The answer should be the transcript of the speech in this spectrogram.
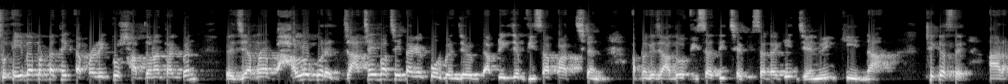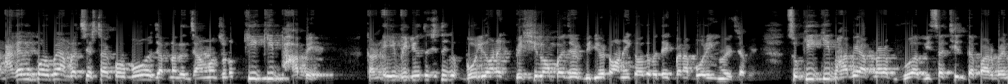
সো এই ব্যাপারটা থেকে আপনারা একটু সাবধানে থাকবেন, যে আপনারা ভালো করে যাচাই বাছাইটাকে করবেন, যে আপনি যে ভিসা পাচ্ছেন, আপনাকে যে আদৌ ভিসা দিচ্ছে ভিসাটা কি জেনুইন কি না, ঠিক আছে? আর আগামী পর্বে আমরা চেষ্টা করব যে আপনাদের জানানোর জন্য কি কি ভাবে কারণ এই ভিডিওতে যদি বলি অনেক বেশি লম্বা যাবে, ভিডিওটা অনেকে হয়তো দেখবে না বোরিং হয়ে যাবে। সো কি কি ভাবে আপনারা ভুয়া ভিসা চিনতে পারবেন?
